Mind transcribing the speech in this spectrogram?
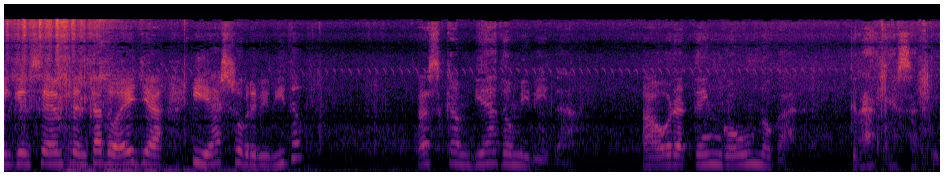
¿Alguien se ha enfrentado a ella y ha sobrevivido? Has cambiado mi vida. Ahora tengo un hogar, gracias a ti.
